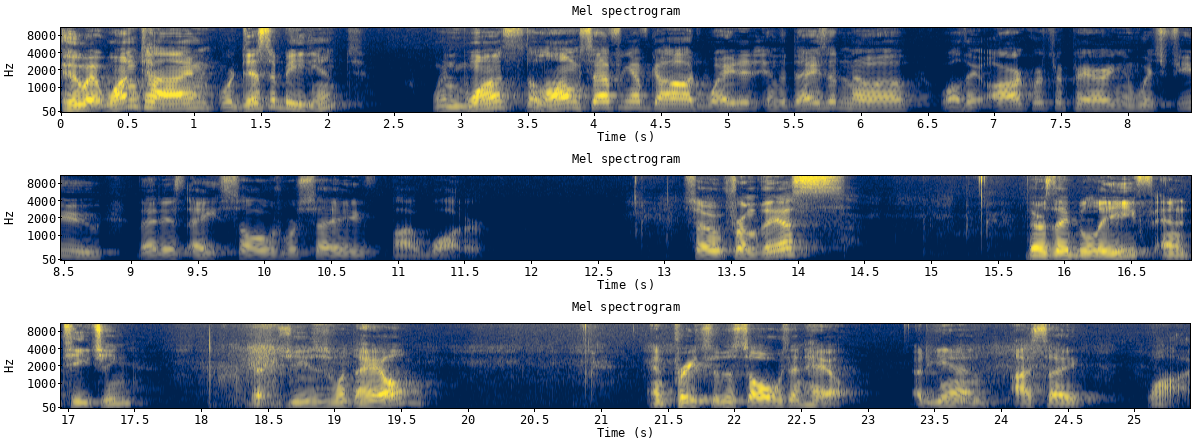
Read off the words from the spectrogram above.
who at one time were disobedient, when once the long suffering of God waited in the days of Noah while the ark was preparing, in which few, that is, eight souls, were saved by water. So, from this, there's a belief and a teaching that Jesus went to hell and preached to the souls in hell. And again, I say, why?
